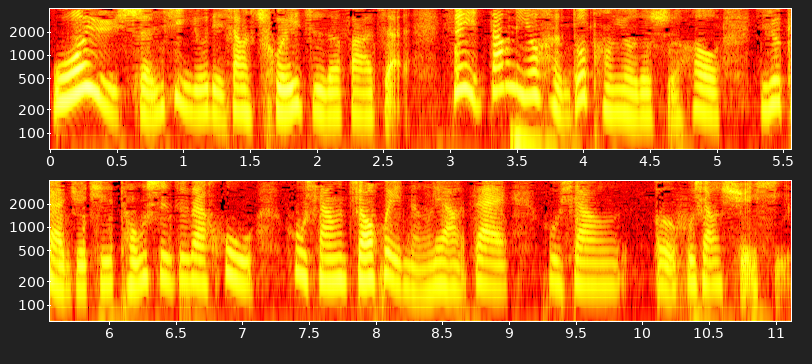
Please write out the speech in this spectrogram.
我与神性有点像垂直的发展，所以当你有很多朋友的时候，你就感觉其实同时就在互互相交汇能量，在互相呃互相学习。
